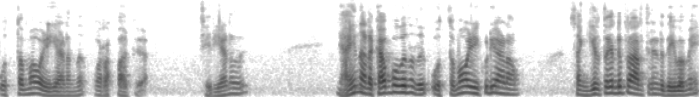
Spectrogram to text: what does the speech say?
ഉത്തമ വഴിയാണെന്ന് ഉറപ്പാക്കുക. ശരിയാണത്. ഞാൻ നടക്കാൻ പോകുന്നത് ഉത്തമ വഴി കൂടിയാണോ? സങ്കീർത്തകന്റെ പ്രാർത്ഥനയുണ്ട് ദൈവമേ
